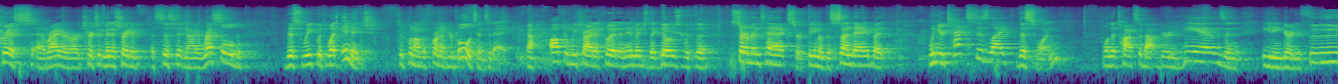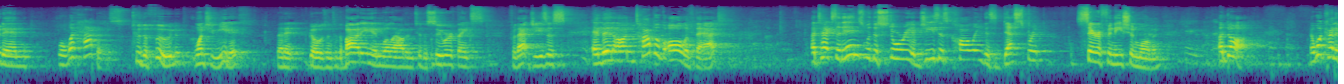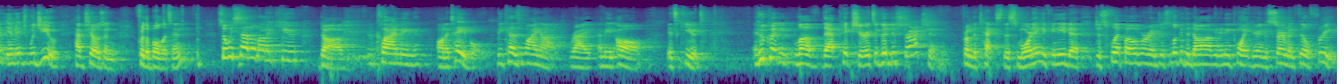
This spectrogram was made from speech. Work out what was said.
Chris Ryder, our church administrative assistant, and I wrestled this week with what image to put on the front of your bulletin today. Now, often we try to put an image that goes with the sermon text or theme of the Sunday, but when your text is like this one, one that talks about dirty hands and eating dirty food, and well, what happens to the food once you eat it? That it goes into the body and well out into the sewer. Thanks for that, Jesus. And then on top of all of that, a text that ends with the story of Jesus calling this desperate Syrophoenician woman a dog. Now, what kind of image would you have chosen for the bulletin? So we settled on a cute dog climbing on a table because why not, right? I mean, oh, it's cute. Who couldn't love that picture? It's a good distraction from the text this morning. If you need to just flip over and just look at the dog at any point during the sermon, feel free.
